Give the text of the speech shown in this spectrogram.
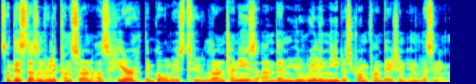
So, this doesn't really concern us here. The goal is to learn Chinese, and then you really need a strong foundation in listening.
